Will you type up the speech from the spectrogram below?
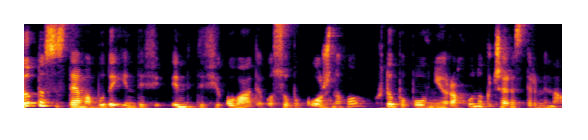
Тобто система буде ідентифікувати особу кожного, хто поповнює рахунок через термінал.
